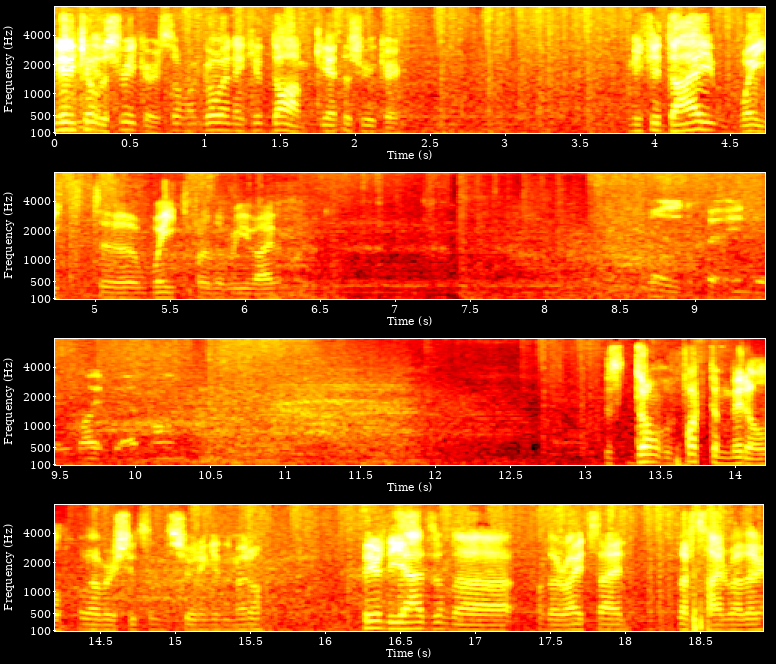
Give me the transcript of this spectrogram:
Need to kill the shrieker. Someone go in and kill Dom. Get the shrieker. And if you die, wait to wait for the revive. Really just put Angel Light back on. Just don't fuck the middle. Whoever shoots in, shooting in the middle. Clear the ads on the on the right side, left side rather.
